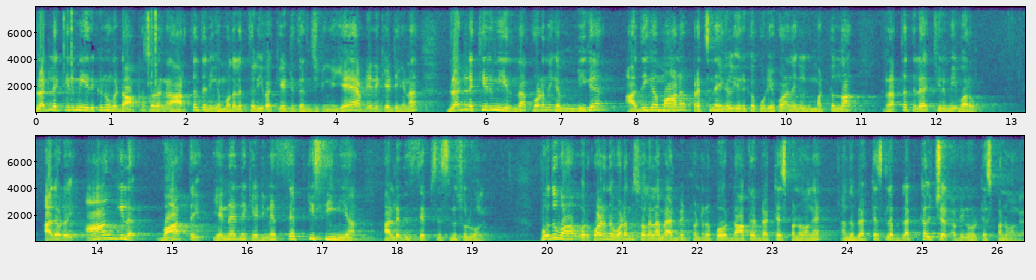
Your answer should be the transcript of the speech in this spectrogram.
பிளட்டில் கிருமி இருக்குன்னு உங்கள் டாக்டர் சொல்கிறாங்க அர்த்தத்தை நீங்கள் முதல்ல தெளிவாக கேட்டு தெரிஞ்சுக்கோங்க. ஏன் அப்படின்னு கேட்டிங்கன்னா பிளட்டில் கிருமி இருந்தால் குழந்தைங்க மிக அதிகமான பிரச்சனைகள் இருக்கக்கூடிய குழந்தைங்களுக்கு மட்டும்தான் ரத்தத்தில் கிருமி வரும். அதோட ஆங்கில வார்த்தை என்னன்னு கேட்டிங்கன்னா செப்டிசீமியா அல்லது செப்சிஸ்னு சொல்லுவாங்க. பொதுவாக ஒரு குழந்தை உடம்பு சுகலாமல் அட்மிட் பண்ணுறப்போ டாக்டர் பிளட் டெஸ்ட் பண்ணுவாங்க. அந்த பிளட் டெஸ்ட்டில் பிளட் கல்ச்சர் அப்படின்னு ஒரு டெஸ்ட் பண்ணுவாங்க.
